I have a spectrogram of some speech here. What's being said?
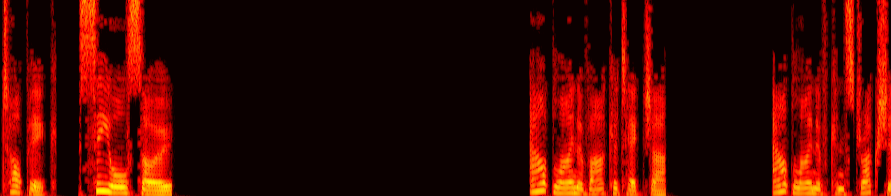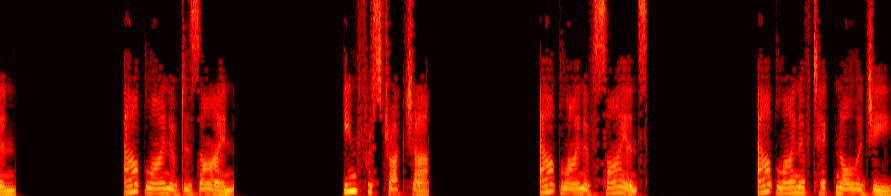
Topic. See also. Outline of architecture. Outline of construction. Outline of design. Infrastructure. Outline of science. Outline of technology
